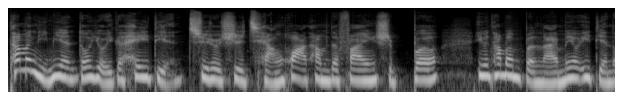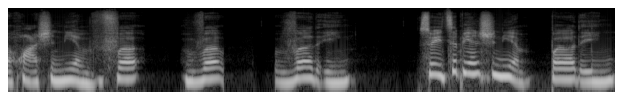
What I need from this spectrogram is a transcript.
它们里面都有一个黑点，其实是强化它们的发音是 b，因为它们本来没有一点的话是念 v v v 的音，所以这边是念 b 的音。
